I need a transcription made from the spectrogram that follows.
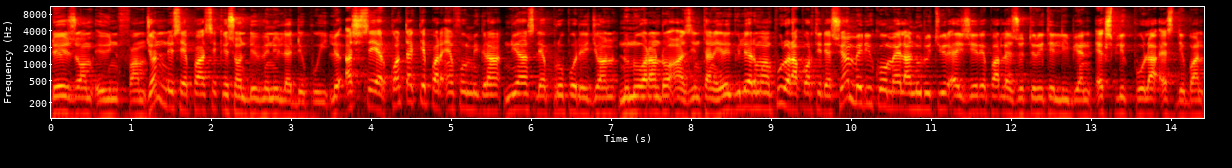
deux hommes et une femme. John ne sait pas ce que sont devenus les dépouilles. Le HCR, contacté par Info Migrants, nuance les propos de John. Nous nous rendons à Zintan régulièrement pour rapporter des soins médicaux, mais la nourriture est gérée par les autorités libyennes, explique Paula Esteban,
